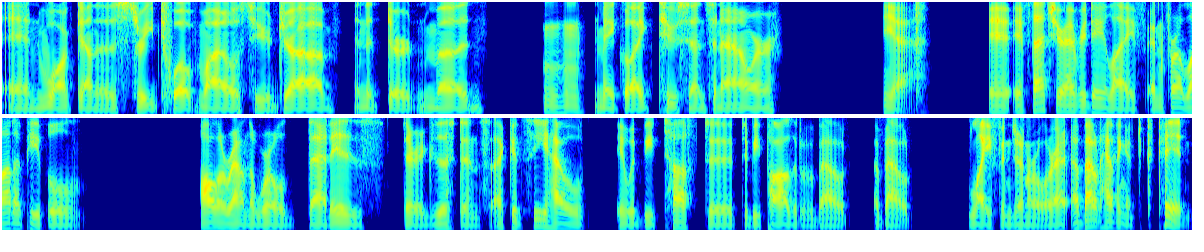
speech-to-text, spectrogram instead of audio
and walk down the street 12 miles to your job in the dirt and mud. Mm-hmm. Make like two cents an hour. Yeah. If that's your everyday life, and for a lot of people all around the world, that is their existence, I could see how it would be tough to to be positive about about life in general or about having a kid.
